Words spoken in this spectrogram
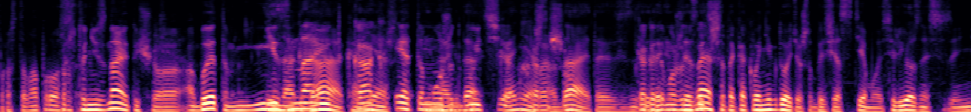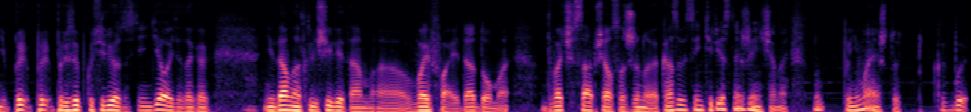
Просто вопрос... Просто не знают еще об этом, не, не Иногда, знают, конечно, как это может иногда, быть э, конечно, хорошо. да, это, Как это может ты быть? знаешь, это как в анекдоте, чтобы сейчас тему серьезность, не- при- при- присыпку серьезности не делать, это как недавно отключили там а, Wi-Fi, да, дома, два часа общался с женой, оказывается, интересная женщина, ну, понимаешь, что как бы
